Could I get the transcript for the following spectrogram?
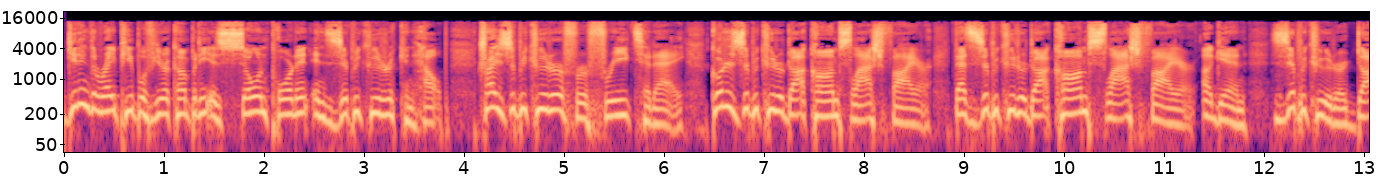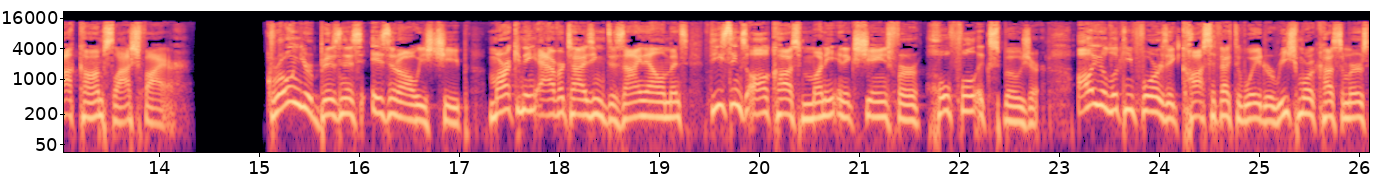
Getting the right people for your company is so important and ZipRecruiter can help. Try ZipRecruiter for free today. Go to ziprecruiter.com slash fire. That's ziprecruiter.com slash fire. Again, ziprecruiter.com slash fire. Growing your business isn't always cheap. Marketing, advertising, design elements, these things all cost money in exchange for hopeful exposure. All you're looking for is a cost effective way to reach more customers,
